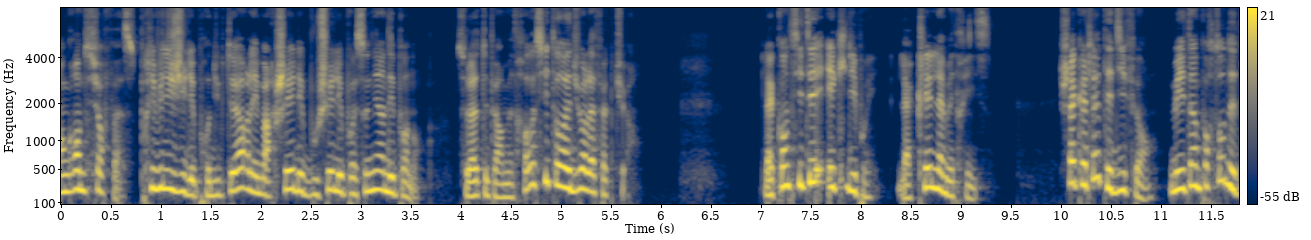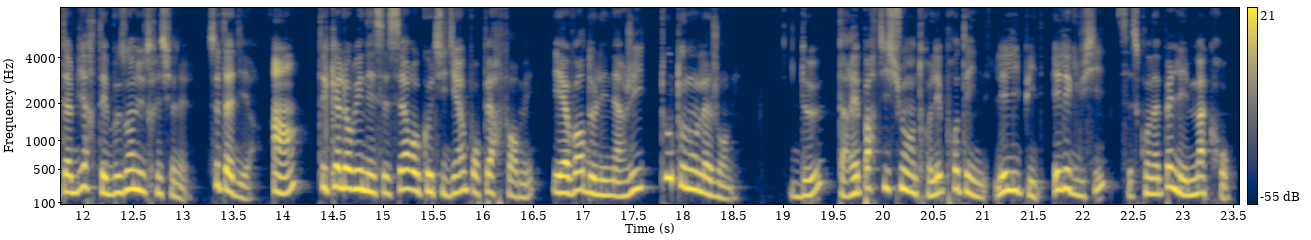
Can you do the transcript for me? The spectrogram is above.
en grande surface. Privilégie les producteurs, les marchés, les bouchers, les poissonniers indépendants. Cela te permettra aussi de réduire la facture. La quantité équilibrée, la clé de la maîtrise. Chaque athlète est différent, mais il est important d'établir tes besoins nutritionnels, c'est-à-dire 1. tes calories nécessaires au quotidien pour performer et avoir de l'énergie tout au long de la journée. 2. Ta répartition entre les protéines, les lipides et les glucides, c'est ce qu'on appelle les macros.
